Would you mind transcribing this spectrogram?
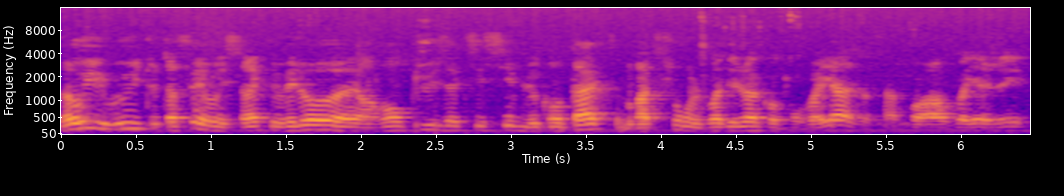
Ah oui, oui, tout à fait. Oui, c'est vrai que le vélo euh, rend plus accessible le contact. Bon, de toute façon, on le voit déjà quand on voyage. Enfin, pour avoir voyagé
